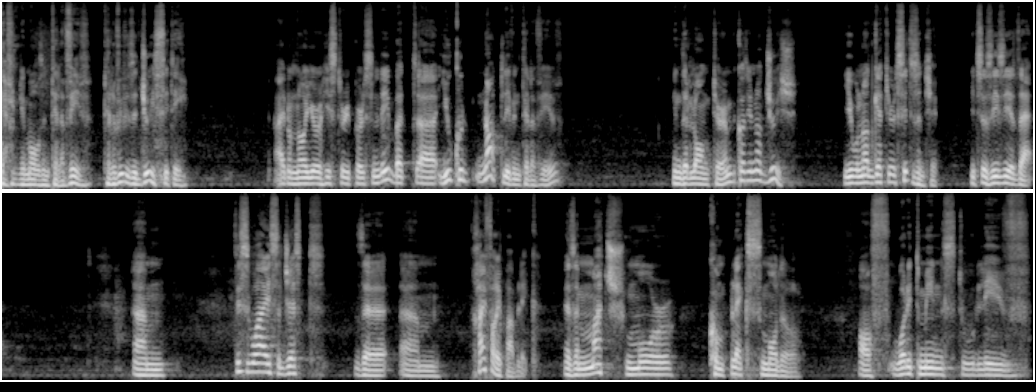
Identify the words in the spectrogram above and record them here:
Definitely more than Tel Aviv. Tel Aviv is a Jewish city. I don't know your history personally, but uh, you could not live in Tel Aviv in the long term because you're not Jewish. You will not get your citizenship. It's as easy as that. Um, this is why I suggest the um, Haifa Republic as a much more complex model of what it means to live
